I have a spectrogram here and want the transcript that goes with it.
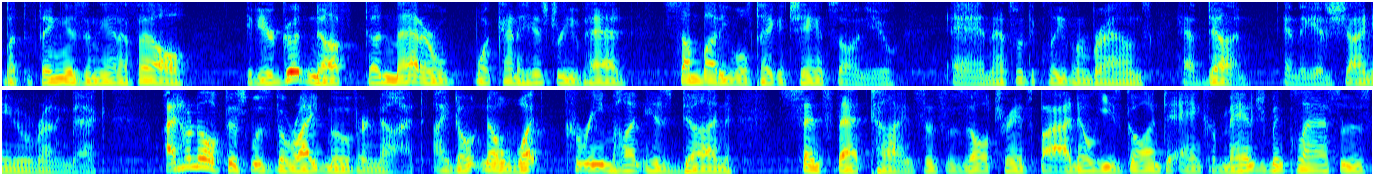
But the thing is, in the NFL, if you're good enough, doesn't matter what kind of history you've had, somebody will take a chance on you. And that's what the Cleveland Browns have done. And they get a shiny new running back. I don't know if this was the right move or not. I don't know what Kareem Hunt has done since that time, since this is all transpired. I know he's gone to anchor management classes,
